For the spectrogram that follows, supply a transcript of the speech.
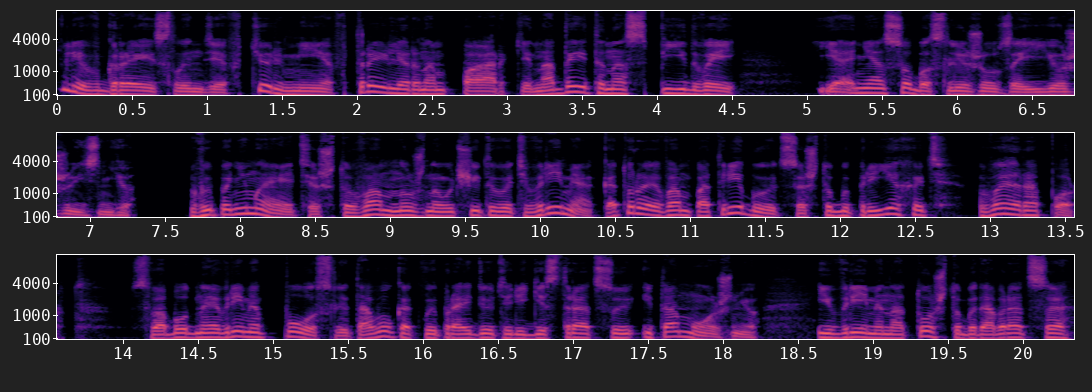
или в Грейсленде, в тюрьме, в трейлерном парке, на Дейтона Спидвей, я не особо слежу за ее жизнью. Вы понимаете, что вам нужно учитывать время, которое вам потребуется, чтобы приехать в аэропорт, свободное время после того, как вы пройдете регистрацию и таможню, и время на то, чтобы добраться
